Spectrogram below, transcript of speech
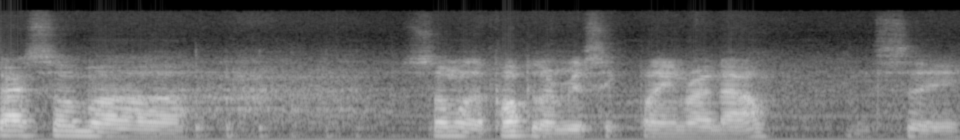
Start some uh, some of the popular music playing right now. Let's see.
